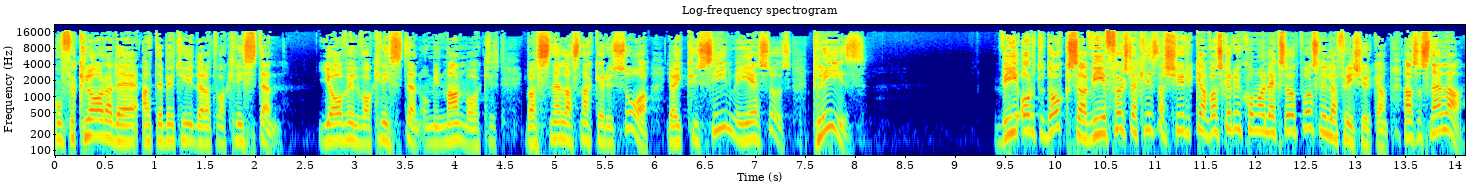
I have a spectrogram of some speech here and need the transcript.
hon förklarade att det betyder att vara kristen. Jag vill vara kristen och min man var kristen. Bara, snälla snackar du så? Jag är kusin med Jesus. Please. Vi är ortodoxa, vi är första kristna kyrkan. Vad ska du komma och läxa upp oss lilla frikyrkan? Alltså snälla.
